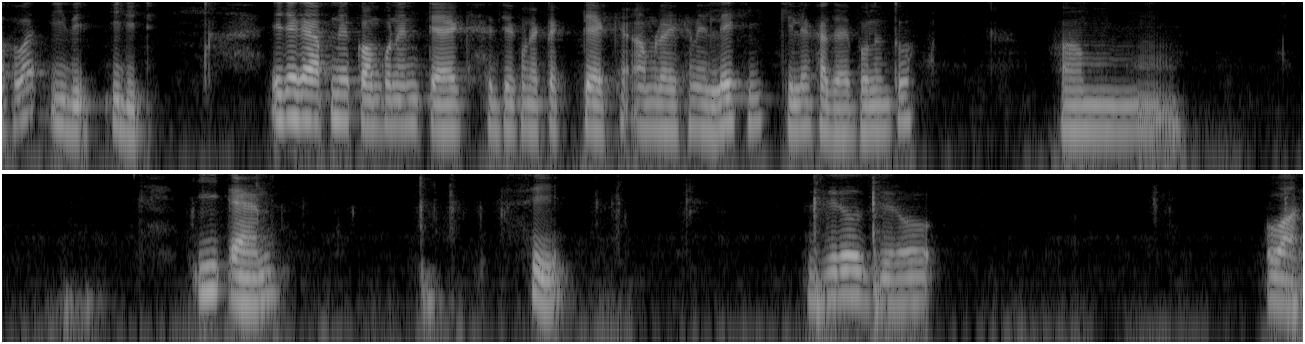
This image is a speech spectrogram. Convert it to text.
অথবা ইডিট এই জায়গায় আপনি কম্পোনেন্ট ট্যাগ যে কোনো একটা ট্যাগ আমরা এখানে লিখি, কি লেখা যায় বলেন তো? E N C zero zero one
